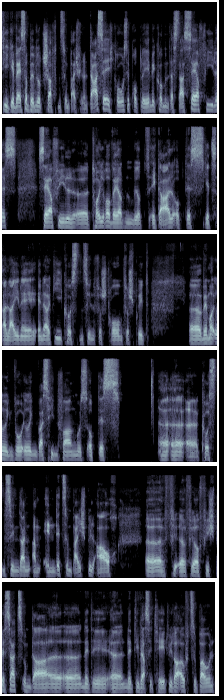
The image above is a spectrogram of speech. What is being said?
die Gewässer bewirtschaften zum Beispiel. Und da sehe ich große Probleme kommen, dass da sehr vieles, sehr viel äh, teurer werden wird, egal ob das jetzt alleine Energiekosten sind für Strom, für Sprit, äh, wenn man irgendwo irgendwas hinfahren muss, ob das äh, äh, äh Kosten sind dann am Ende zum Beispiel auch äh, für, für Fischbesatz, um da eine, eine Diversität wieder aufzubauen.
